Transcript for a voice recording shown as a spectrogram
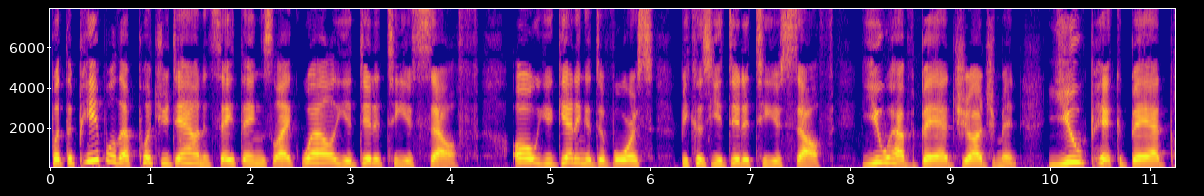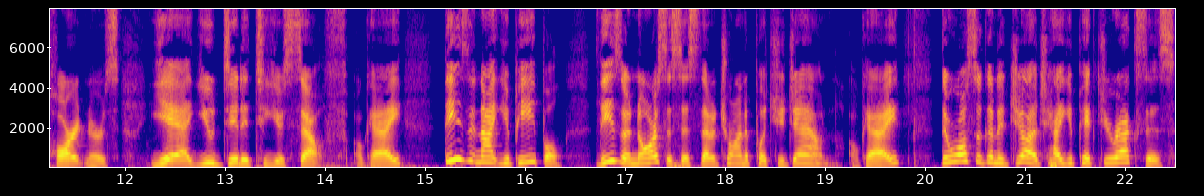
But the people that put you down and say things like, well, you did it to yourself. Oh, you're getting a divorce because you did it to yourself. You have bad judgment. You pick bad partners. Yeah, you did it to yourself. Okay. These are not your people. These are narcissists that are trying to put you down, okay? They're also going to judge how you picked your exes.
